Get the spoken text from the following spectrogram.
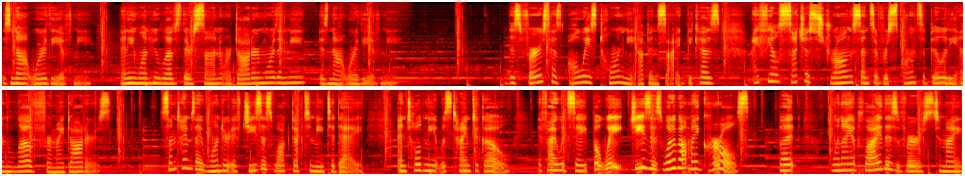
is not worthy of me. Anyone who loves their son or daughter more than me is not worthy of me. This verse has always torn me up inside because I feel such a strong sense of responsibility and love for my daughters. Sometimes I wonder if Jesus walked up to me today and told me it was time to go, if I would say, But wait, Jesus, what about my girls? But when I apply this verse to my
